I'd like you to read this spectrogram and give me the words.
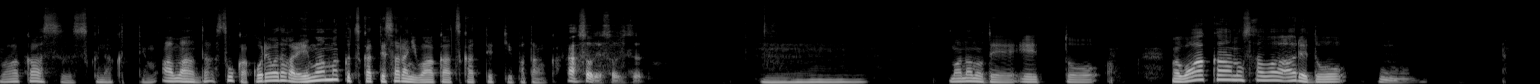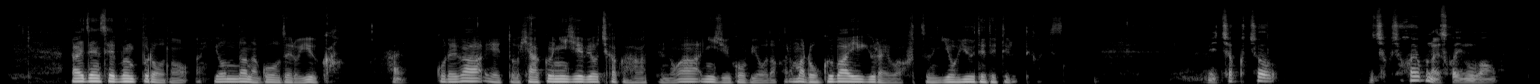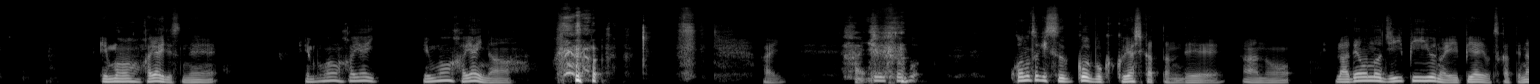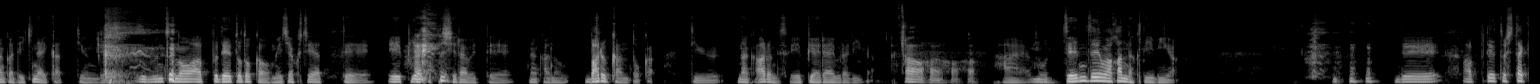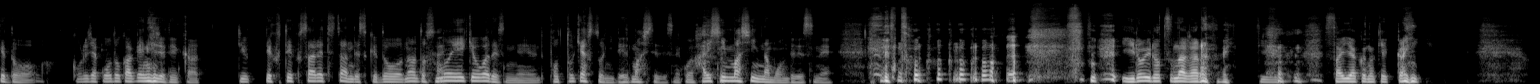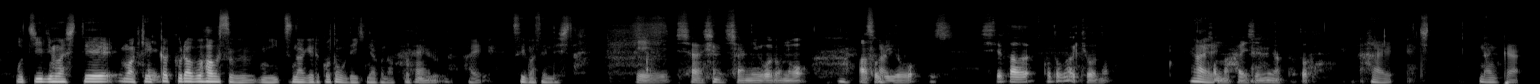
ワーカー数少なくても。あ、まあだ、そうか。これはだから M1Mac 使ってさらにワーカー使ってっていうパターンか。あ、そうです、そうです。うーん。まあ、なので、えーっと、まあ、ワーカーの差はあれど、うん。Ryzen 7 Pro の 4750U か。はい。これが、えーっと120秒近く測ってるのが25秒だから、まあ、6倍ぐらいは普通に余裕で出てるって感じですね。めちゃくちゃ、めちゃくちゃ早くないですか、M1。M1 早いですね。M1 早い、M1 早いな。はい。はい。えーとぼこの時すっごい僕悔しかったんで、あの、ラデオンの GPU の API を使ってなんかできないかっていうんで、Ubuntu のアップデートとかをめちゃくちゃやって、API とか調べて、なんかあの、バルカンとかっていう、なんかあるんですよ、API ライブラリーが。あはいはいはい。はい。もう全然わかんなくて意味が。で、アップデートしたけど、これじゃコード書けねえじゃねえかって言ってふてくされてたんですけど、なんとその影響がですね、ポッドキャストに出ましてですね、これ配信マシンなもんでですね、えっと、いろいろつながらないっていう最悪の結果に陥りまして、まあ結果クラブハウスにつなげることもできなくなったという、はい、すいませんでした。えー、シャシャニゴロの遊びをし,、してたことが今日のはいこん。な配信になったと。はい。ちなんか、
